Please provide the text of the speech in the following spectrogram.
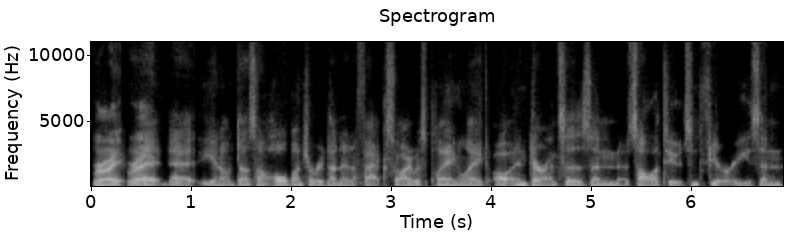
right. Right. that, that you know does a whole bunch of redundant effects so i was playing like all endurances and solitudes and furies and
